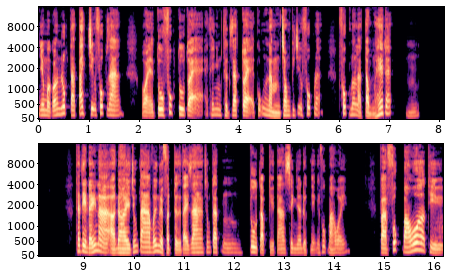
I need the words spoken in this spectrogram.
nhưng mà có lúc ta tách chữ phúc ra, gọi là tu phúc tu tuệ. Thế nhưng thực ra tuệ cũng nằm trong cái chữ phúc đó. Phúc nó là tổng hết đấy ừ. thế thì đấy là ở đời chúng ta với người phật tử tại gia, chúng ta ừ, tu tập thì ta sinh ra được những cái phúc báo ấy. Và phúc báo thì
